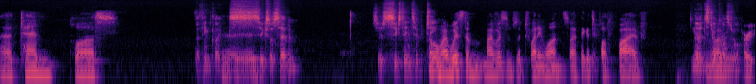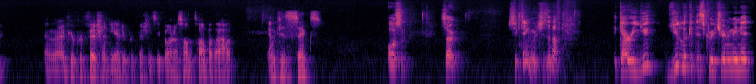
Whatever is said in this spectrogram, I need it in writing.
Uh, ten plus. I think like Uh, six or seven. So 16, 17? Oh, my wisdom. My wisdom's at twenty-one, so I think it's plus five. no, it's still no. plus four. You- and then if you're proficient, you add your proficiency bonus on top of that. Yeah. which is six. Awesome. So, 16, which is enough. Gary, you, you look at this creature, and I mean, it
